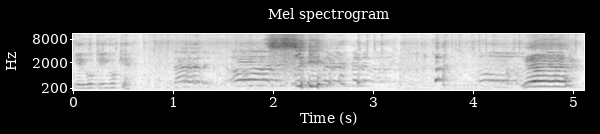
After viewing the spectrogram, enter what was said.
깨 이거 깨 이거 깨아 씨. 예.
